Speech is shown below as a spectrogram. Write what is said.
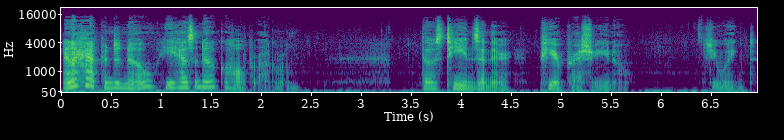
and I happen to know he has an alcohol problem. Those teens and their peer pressure, you know. She winked.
